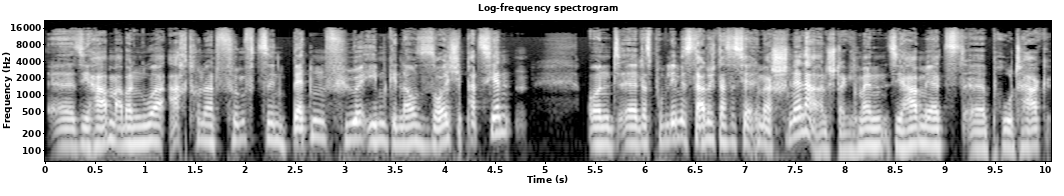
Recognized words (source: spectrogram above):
äh, sie haben aber nur 815 Betten für eben genau solche Patienten. Und äh, das Problem ist dadurch, dass es ja immer schneller ansteigt. Ich meine, sie haben jetzt äh, pro Tag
